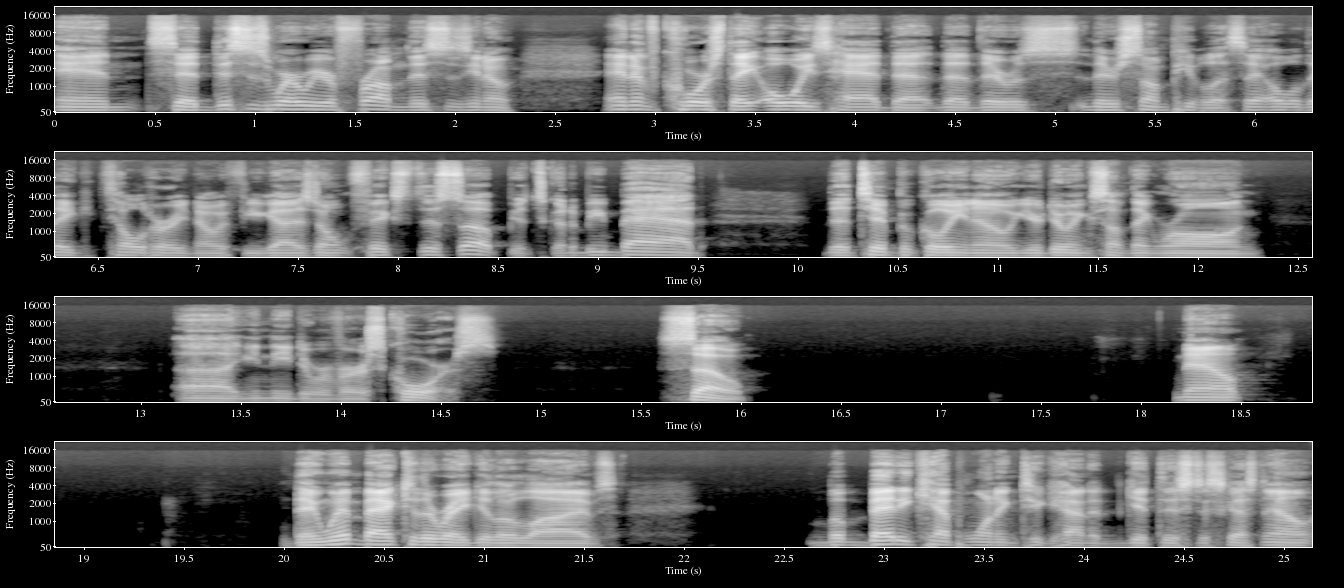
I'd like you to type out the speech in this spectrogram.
and said, This is where we are from. This is, you know, and of course they always had that that there was there's some people that say oh well they told her you know if you guys don't fix this up it's going to be bad the typical you know you're doing something wrong uh you need to reverse course so now they went back to their regular lives but betty kept wanting to kind of get this discussed now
